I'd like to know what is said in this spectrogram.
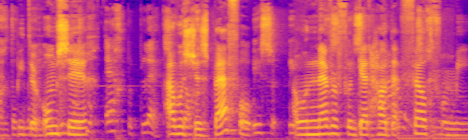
and Pieter Omtzigt. I was just baffled. I will never forget how that felt for me.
